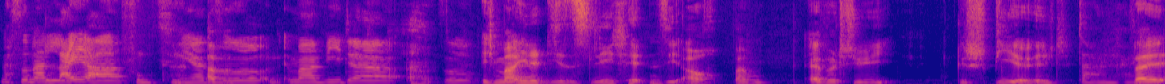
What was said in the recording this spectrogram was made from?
nach so einer Leier funktioniert so, und immer wieder so. Ich meine, dieses Lied hätten sie auch beim Apple TV gespielt. Danke. Weil,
